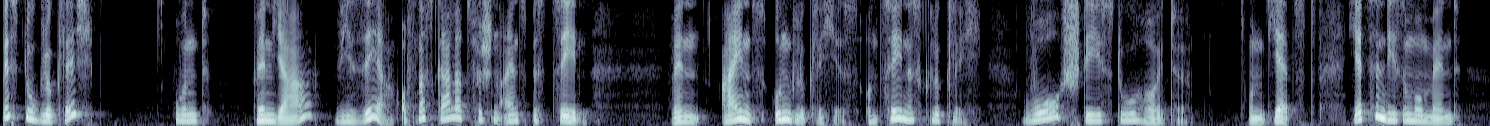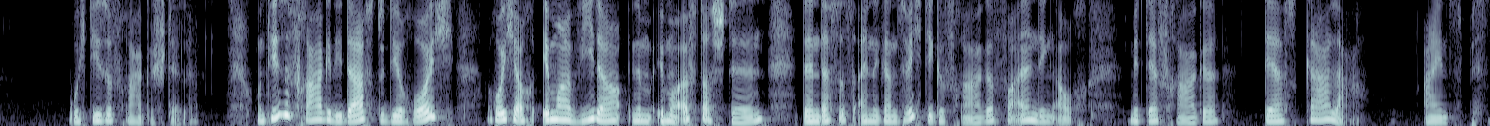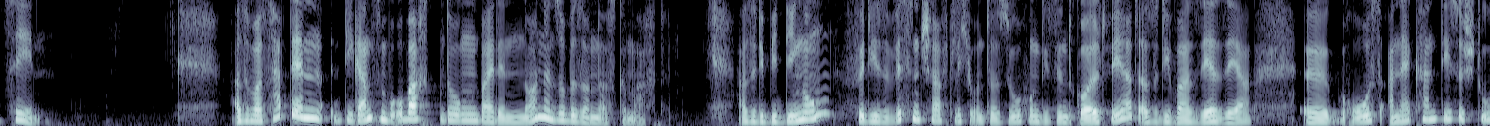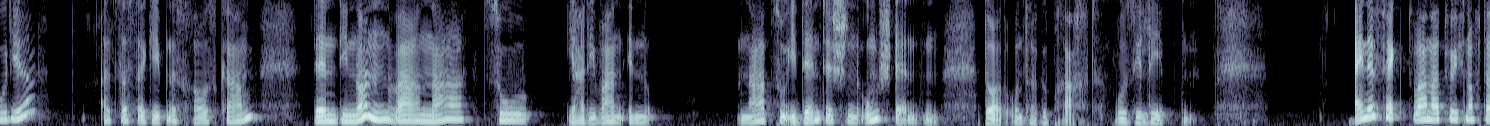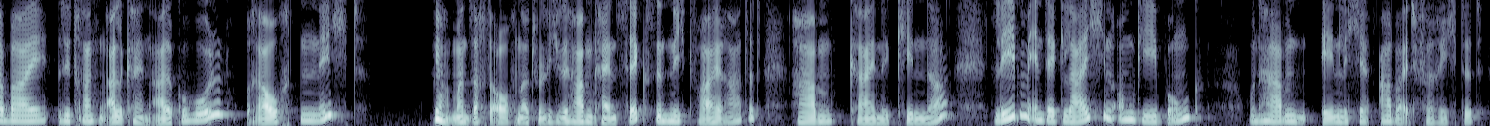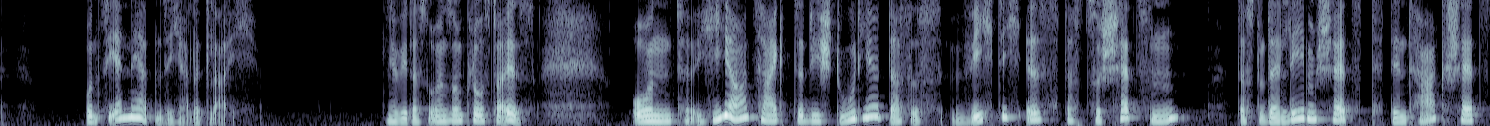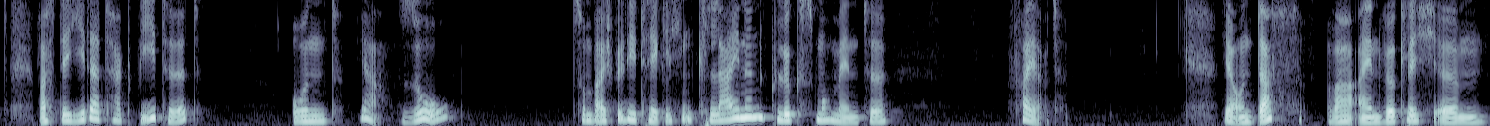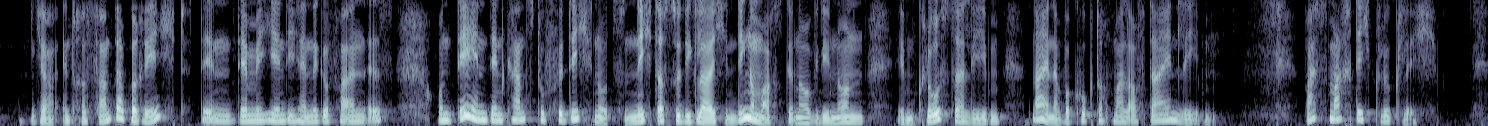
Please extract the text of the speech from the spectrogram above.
Bist du glücklich? Und wenn ja, wie sehr? Auf einer Skala zwischen 1 bis 10. Wenn 1 unglücklich ist und 10 ist glücklich, wo stehst du heute? Und jetzt, jetzt in diesem Moment, wo ich diese Frage stelle. Und diese Frage, die darfst du dir ruhig, ruhig auch immer wieder, immer öfters stellen, denn das ist eine ganz wichtige Frage, vor allen Dingen auch mit der Frage der Skala 1 bis 10. Also was hat denn die ganzen Beobachtungen bei den Nonnen so besonders gemacht? Also die Bedingungen für diese wissenschaftliche Untersuchung, die sind Gold wert. Also die war sehr, sehr äh, groß anerkannt, diese Studie, als das Ergebnis rauskam. Denn die Nonnen waren nahezu, ja, die waren in nahezu identischen Umständen dort untergebracht, wo sie lebten. Ein Effekt war natürlich noch dabei, sie tranken alle keinen Alkohol, rauchten nicht, ja, man sagt auch natürlich, sie haben keinen Sex, sind nicht verheiratet, haben keine Kinder, leben in der gleichen Umgebung und haben ähnliche Arbeit verrichtet und sie ernährten sich alle gleich. Ja, wie das so in so einem Kloster ist. Und hier zeigte die Studie, dass es wichtig ist, das zu schätzen, dass du dein Leben schätzt, den Tag schätzt, was dir jeder Tag bietet und ja, so zum Beispiel die täglichen kleinen Glücksmomente feiert. Ja, und das war ein wirklich ähm, ja, interessanter Bericht, den, der mir hier in die Hände gefallen ist. Und den, den kannst du für dich nutzen. Nicht, dass du die gleichen Dinge machst, genau wie die Nonnen im Kloster leben. Nein, aber guck doch mal auf dein Leben. Was macht dich glücklich?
